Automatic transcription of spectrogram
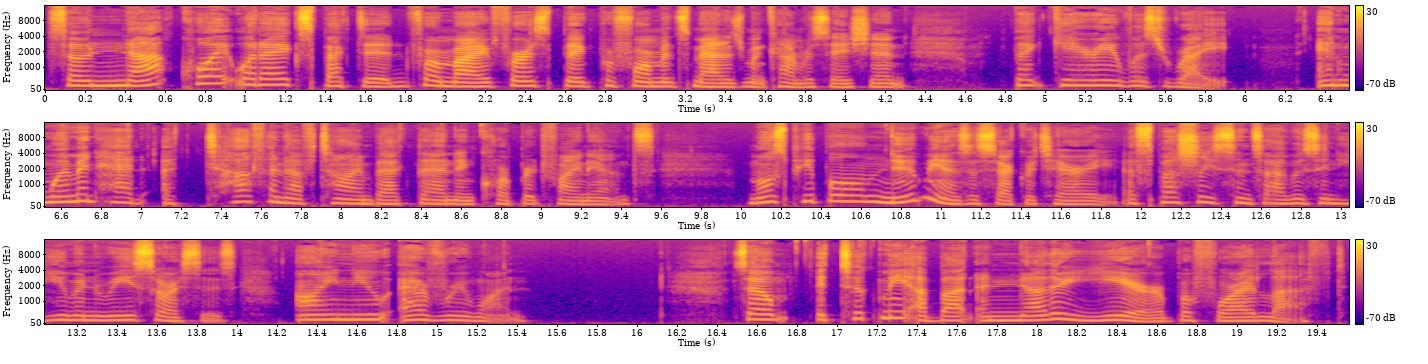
So, not quite what I expected for my first big performance management conversation, but Gary was right. And women had a tough enough time back then in corporate finance. Most people knew me as a secretary, especially since I was in human resources. I knew everyone. So it took me about another year before I left,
